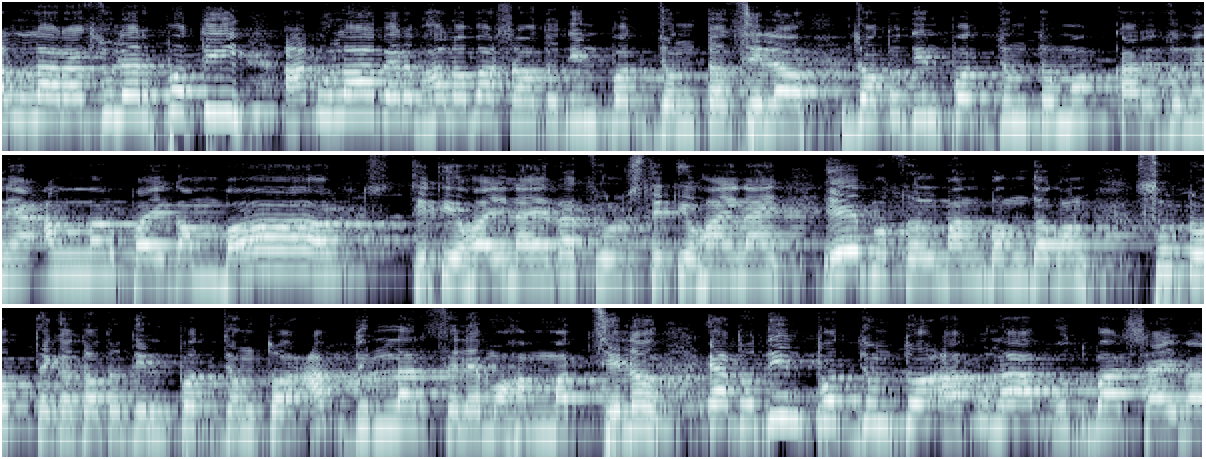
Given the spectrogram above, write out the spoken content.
আল্লাহ রাসুলের প্রতি আবুল আবের ভালোবাসা অতদিন পর্যন্ত ছিল, যতদিন পর্যন্ত মক্কার জমিনে আল্লাহর পায়গম্বর স্থিতি হয় নাই, রাসুল স্থিতি হয় নাই। এ মুসলমান বন্ধগণ ছোটোর থেকে যতদিন পর্যন্ত আবদুল্লার ছেলে মোহাম্মদ ছিল, এতদিন পর্যন্ত আবুল বুধবার সাহেবা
